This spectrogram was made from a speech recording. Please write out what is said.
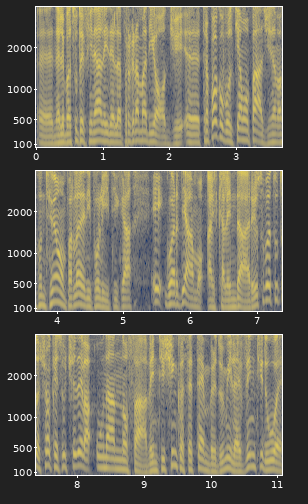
eh, nelle battute finali del programma di oggi. Eh, tra poco voltiamo pagina, ma continuiamo a parlare di politica e guardiamo al calendario, soprattutto ciò che succedeva un anno fa, 25 settembre 2022,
